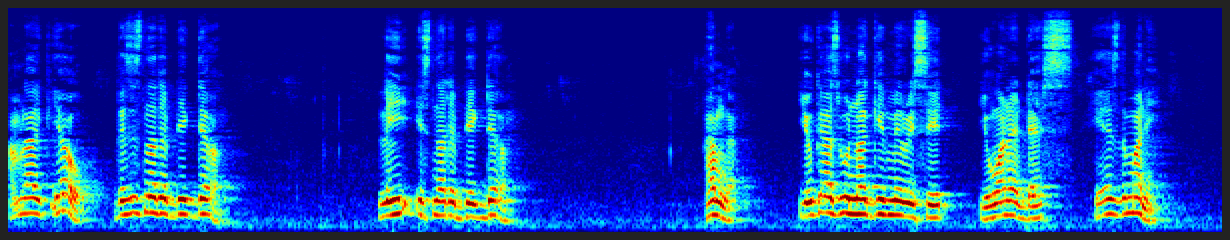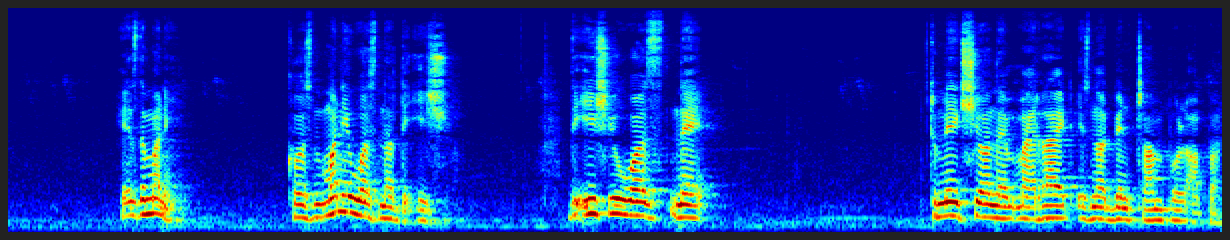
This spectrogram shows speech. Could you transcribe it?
I'm like, yo, this is not a big deal. Lee is not a big deal. Hamga, you guys will not give me receipt. You wanted this. Here's the money. Here's the money. Because money was not the issue. The issue was ne, to make sure that my right is not being trampled upon.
